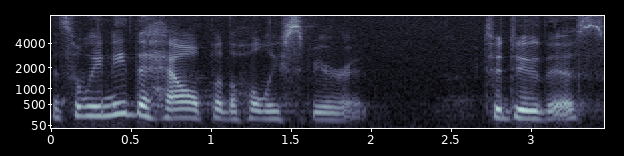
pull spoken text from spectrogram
And so we need the help of the Holy Spirit to do this.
